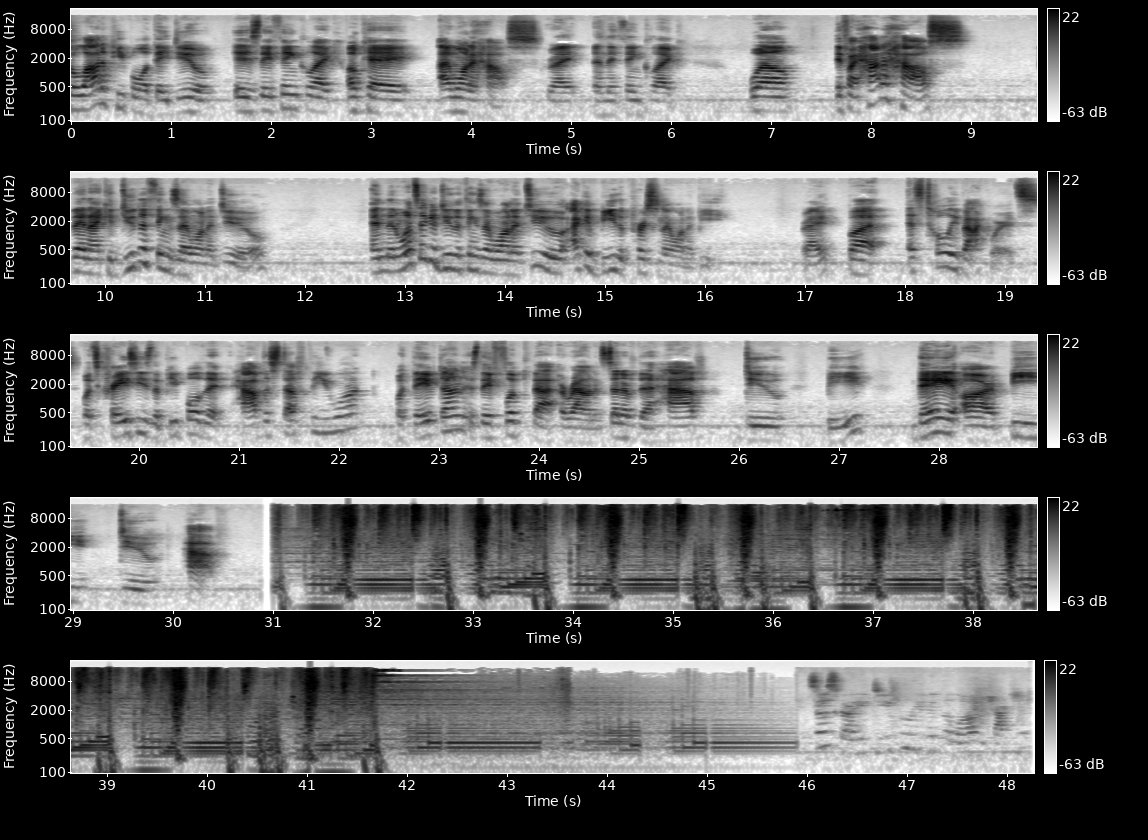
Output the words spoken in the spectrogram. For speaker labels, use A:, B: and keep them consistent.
A: So a lot of people, what they do is they think like, okay, I want a house, right? And they think like, well, if I had a house, then I could do the things I want to do. And then once I could do the things I want to do, I could be the person I want to be, right? But it's totally backwards. What's crazy is the people that have the stuff that you want, what they've done is they flipped that around. Instead of the have, do, be, they are be, do have.
B: So, Scotty, do you believe in the law of attraction?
